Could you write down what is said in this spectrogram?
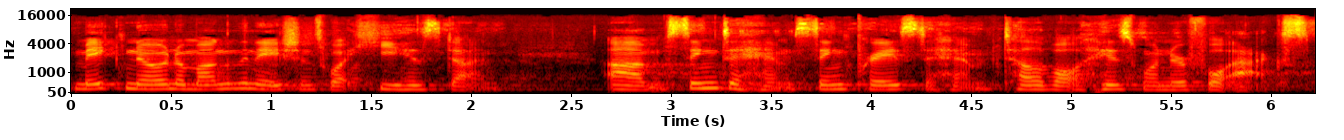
make known among the nations what he has done. Um, sing to him, sing praise to him, tell of all his wonderful acts.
